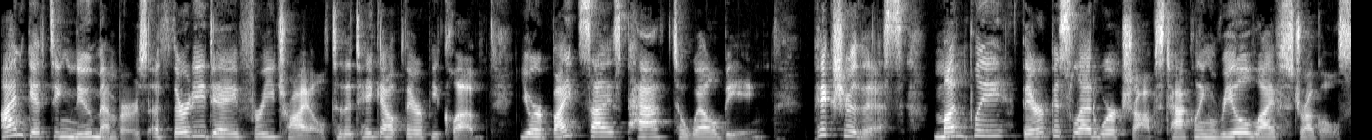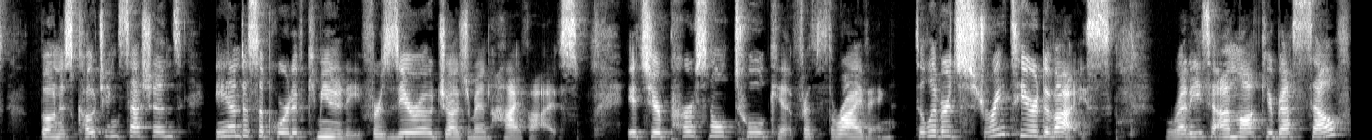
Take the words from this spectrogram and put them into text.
I'm gifting new members a 30 day free trial to the Takeout Therapy Club, your bite sized path to well being. Picture this monthly therapist led workshops tackling real life struggles, bonus coaching sessions, and a supportive community for zero judgment high fives. It's your personal toolkit for thriving, delivered straight to your device. Ready to unlock your best self?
